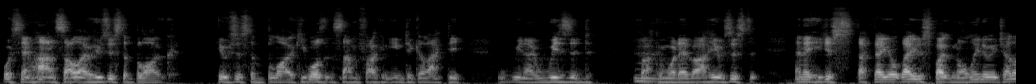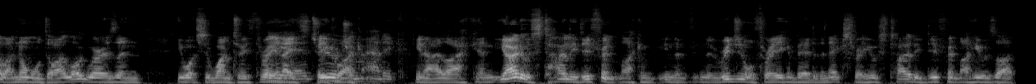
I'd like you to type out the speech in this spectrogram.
what's his name, Han Solo, who's just a bloke. He was just a bloke. He wasn't some fucking intergalactic, you know, wizard, fucking whatever. He was just, and then he just like they all they just spoke normally to each other, like normal dialogue. Whereas then you watch the one, two, three, yeah, and they speak like dramatic. you know, like and Yoda was totally different. Like in in the in the original three compared to the next three, he was totally different. Like he was like.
